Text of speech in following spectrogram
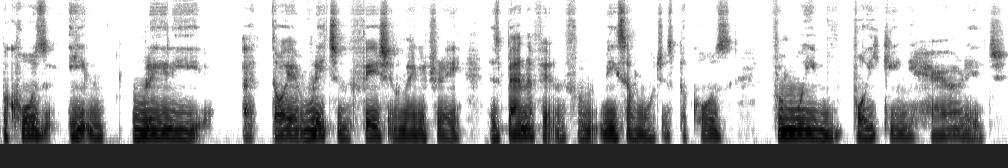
because eating really a diet rich in fish and omega three is benefiting from me so much is because from my Viking heritage,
